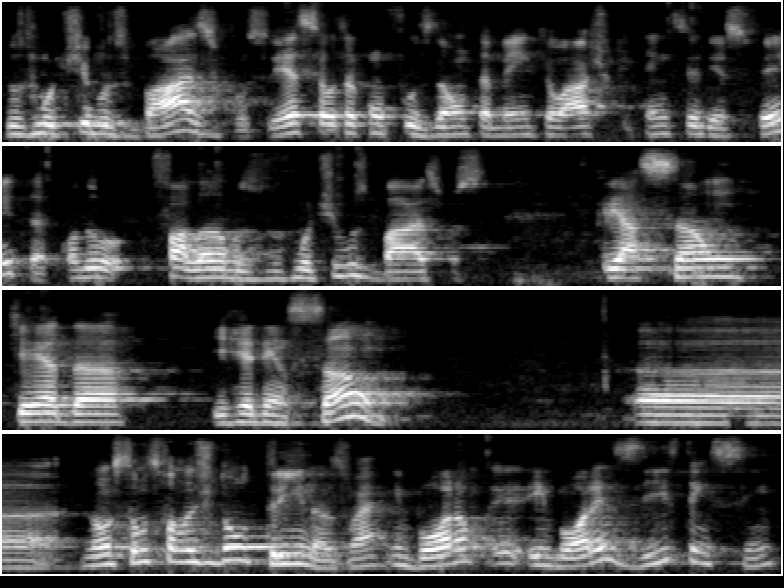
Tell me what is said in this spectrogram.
dos motivos básicos, essa é outra confusão também que eu acho que tem que ser desfeita, quando falamos dos motivos básicos, criação, queda e redenção, uh, não estamos falando de doutrinas, não é? embora, embora existem sim,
